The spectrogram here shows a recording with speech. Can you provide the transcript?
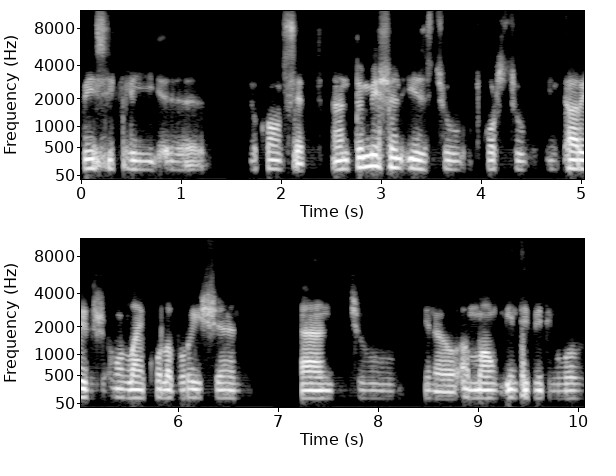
basically uh, the concept. And the mission is to, of course, to encourage online collaboration and to, you know, among individuals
